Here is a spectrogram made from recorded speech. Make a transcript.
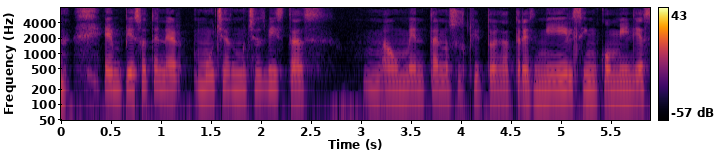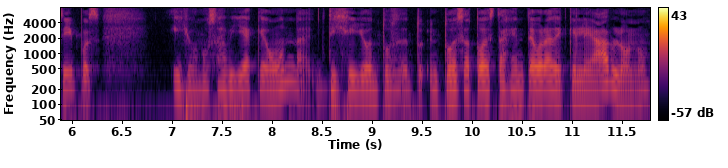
empiezo a tener muchas, muchas vistas aumentan los suscriptores a tres mil, cinco mil y así, pues, y yo no sabía qué onda. Dije yo, entonces, entonces a toda esta gente ahora de qué le hablo, ¿no?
